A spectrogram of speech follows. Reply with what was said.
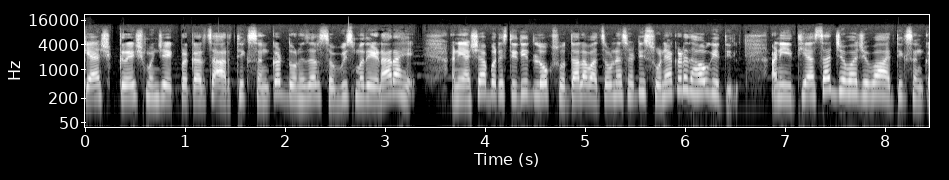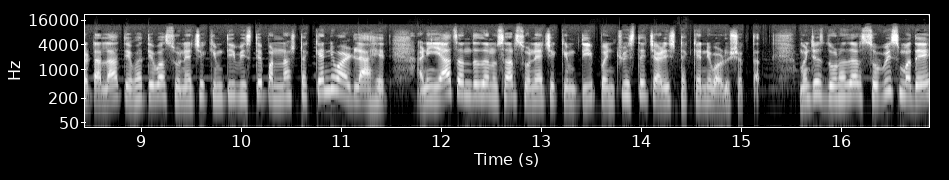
कॅश क्रेश म्हणजे एक प्रकारचं आर्थिक संकट दोन हजार सव्वीसमध्ये येणार आहे. आणि अशा परिस्थितीत लोक स्वतःला वाचवण्यासाठी सोन्याकडे धाव घेतील. आणि इतिहासात जेव्हा जेव्हा आर्थिक संकट आला तेव्हा तेव्हा सोन्याची किमती वीस ते पन्नास टक्क्यांनी वाढल्या आहेत. आणि याच अंदाजानुसार सोन्याची किमती पंचवीस ते चाळीस टक्क्यांनी वाढू शकतात. म्हणजेच दोन हजार सव्वीसमध्ये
